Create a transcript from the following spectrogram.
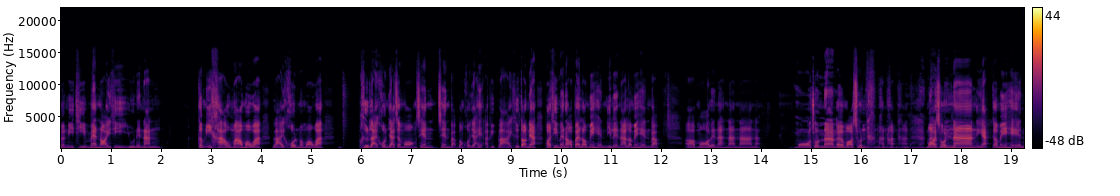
มันมีทีมแม่หน่อยที่อยู่ในนั้น ก็มีข่าวเมาส์มาว่าหลายคนมามองว่า คือหลายคนอยากจะมองเช่น เช่น แบบบางคนอยากให้อภิปราย คือตอนเนี้ยพอทีมแม่หน่อยออกไปเราไม่เห็นนี่เลยนะ เราไม่เห็นแบบเอ่อหมอเลยนะน่านน่านอะหมอชนน่านเออหมอชนน่านหมอน่านน่านหมอชนเลยน่านอย่างเงี้ย ก็ไม่เห็น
